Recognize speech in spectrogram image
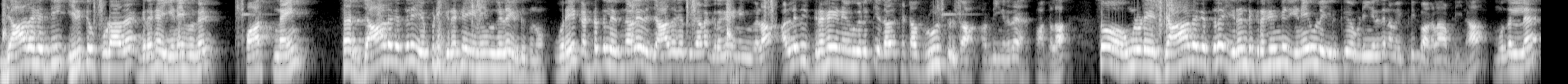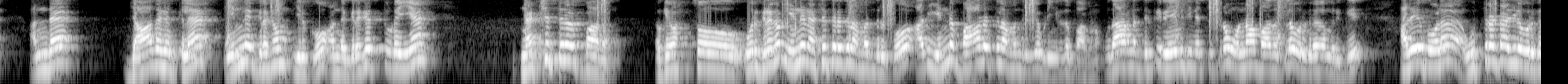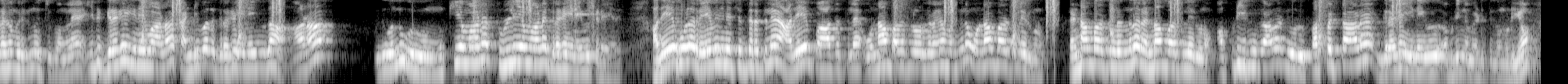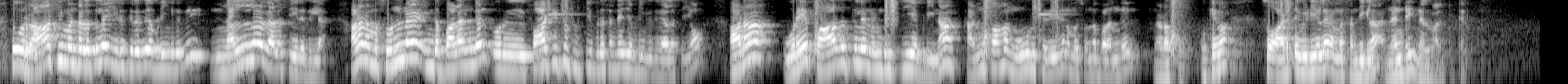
ஜாதகத்தில் இருக்கக்கூடாத கிரக இணைவுகள் part nine sir ஜாதகத்தில் எப்படி கிரக இணைவுகளை எடுக்கணும்? ஒரே கட்டத்தில் இருந்தாலே அது ஜாதகத்துக்கான கிரக இணைவுகளா? அல்லது கிரக இணைவுகளுக்கு ஏதாவது செட் ஆஃப் ரூல்ஸ் இருக்கா? அப்படிங்கிறத பார்க்கலாம். ஸோ உங்களுடைய ஜாதகத்தில் இரண்டு கிரகங்கள் இணைவில் இருக்கு அப்படிங்கிறத நம்ம எப்படி பார்க்கலாம் அப்படின்னா முதல்ல அந்த ஜாதகத்தில் என்ன கிரகம் இருக்கோ அந்த கிரகத்துடைய நட்சத்திர பாதம் ஓகேவா ஸோ ஒரு கிரகம் என்ன நட்சத்திரத்தில் அமர்ந்திருக்கோ அது என்ன பாதத்தில் அமர்ந்திருக்கு அப்படிங்கிறத பார்க்கணும். உதாரணத்திற்கு ரேவதி நட்சத்திரம் ஒன்றாம் பாதத்தில் ஒரு கிரகம் இருக்குது அதே போல் உத்திரட்டாதியில் ஒரு கிரகம் இருக்குன்னு வச்சுக்கோங்களேன். இது கிரக இணைவானா? கண்டிப்பாக அது கிரக இணைவு தான். ஆனால் இது வந்து ஒரு முக்கியமான துல்லியமான கிரக இணைவு கிடையாது. அதே போல் ரேவதி நட்சத்திரத்தில் அதே பாதத்தில் ஒன்றாம் பாதத்தில் ஒரு கிரகம் இருந்ததுன்னா ஒன்றாம் பாதத்தில் இருக்கணும். ரெண்டாம் பாதத்தில் இருந்ததுன்னா ரெண்டாம் பாதத்தில் இருக்கணும். அப்படி இருந்ததுனால தான் இது ஒரு பர்ஃபெக்டான கிரக இணைவு அப்படின்னு நம்ம எடுத்துக்க முடியும். ஸோ ஒரு ராசி மண்டலத்தில் இருக்கிறது அப்படிங்கிறது நல்லா வேலை செய்கிறது இல்லை ஆனால் நம்ம சொன்ன இந்த பலன்கள் ஒரு ஃபார்ட்டி டு ஃபிஃப்டி பெர்சன்டேஜ் அப்படிங்கிறது வேலை செய்யும். ஆனால் ஒரே பாதத்தில் நின்றுச்சு அப்படின்னா கன்ஃபார்மாக நூறு சதவீதம் நம்ம சொன்ன பலன்கள் நடக்கும். ஓகேவா ஸோ அடுத்த வீடியோவில் நம்ம சந்திக்கலாம். நன்றி நல்வாழ்த்துக்கள்.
